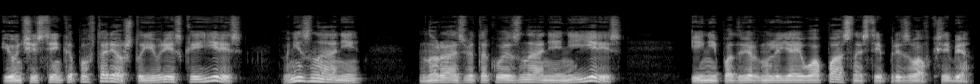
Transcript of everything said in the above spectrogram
и он частенько повторял, что еврейская ересь в незнании. Но разве такое знание не ересь, и не подвергну ли я его опасности, призвав к себе?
